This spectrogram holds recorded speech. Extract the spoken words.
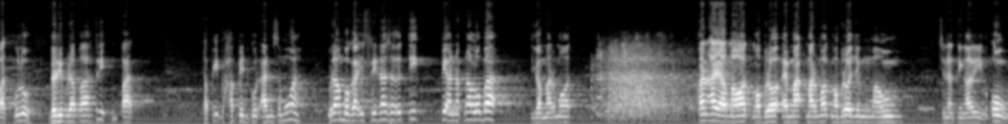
40. Dari berapa? Istri 4. Tapi hafid Quran semua. Urang boga istrina seetik, tapi anakna loba. Tiga marmot kan ayah maut ngobrol eh marmot ngobrol jeng mau cina tingali ung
